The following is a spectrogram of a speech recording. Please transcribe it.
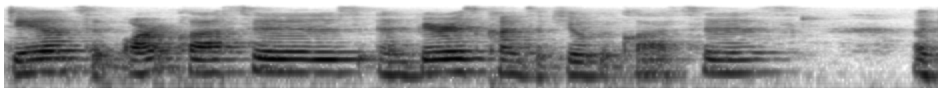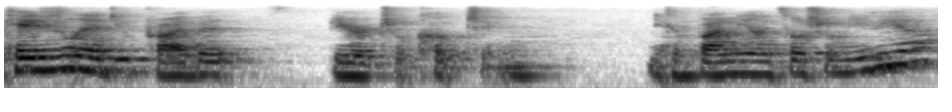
dance and art classes, and various kinds of yoga classes. Occasionally, I do private spiritual coaching. You can find me on social media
